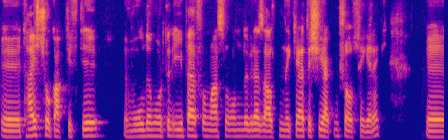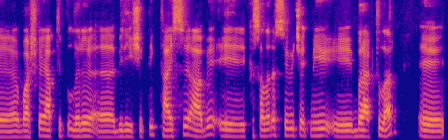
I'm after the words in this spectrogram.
E, Tice çok aktifti. E, Voldemort'un iyi performansı onun da biraz altındaki ateşi yakmış olsa gerek. E, başka yaptıkları e, bir değişiklik. Tice'ı abi e, kısalara switch etmeyi e, bıraktılar e,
